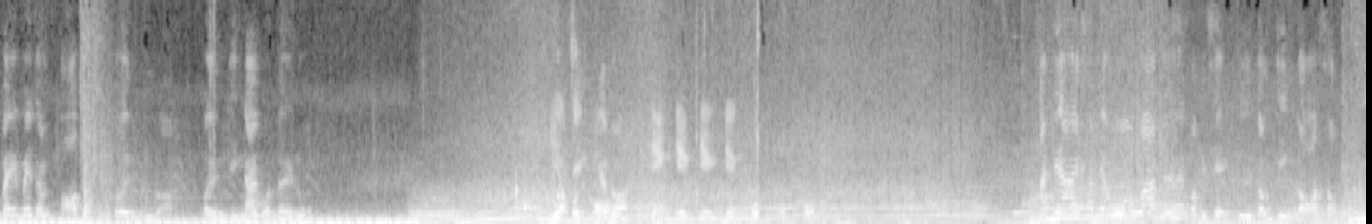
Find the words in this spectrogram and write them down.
ไม่ไม่ทำอ๋อปืนมันปืนยิงได้หมดเลยลุง เหี้ยโคตรโกเจ๋งอะงเนอะ เจ๋งเจ๋งเจ๋งเจ๋งคุ้มคุ้มคุ้มอันเนี้ยไอ้คันเนี้ยโอ้ว่าไม่ให้ความพิเศษคือต้องยิงล้อสองที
